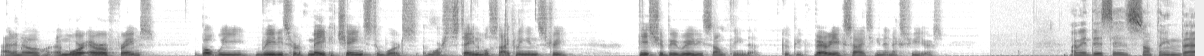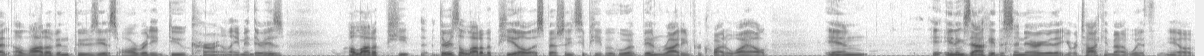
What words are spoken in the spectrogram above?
I don't know uh, more aero frames, but we really sort of make a change towards a more sustainable cycling industry, this should be really something that could be very exciting in the next few years. I mean, this is something that a lot of enthusiasts already do currently. I mean, there is a lot of pe- there is a lot of appeal, especially to people who have been riding for quite a while, in in exactly the scenario that you were talking about, with you know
